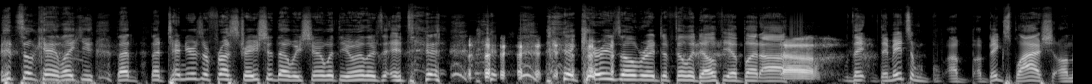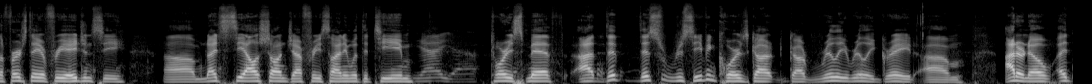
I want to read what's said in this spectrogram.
it's okay. Like you, that that ten years of frustration that we share with the Oilers, it it carries over into Philadelphia. But uh, Uh, they they made some a, a big splash on the first day of free agency. Um, nice to see Alshon Jeffery signing with the team. yeah, yeah. Torrey Smith. Uh, th- this receiving core's got got really really great. Um, I don't know. It,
